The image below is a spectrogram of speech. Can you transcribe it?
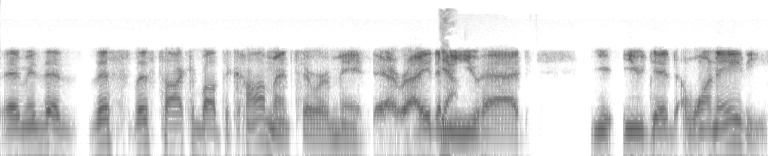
I mean, the, this let's talk about the comments that were made there, right? I yeah. mean, you had you, you did 180s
